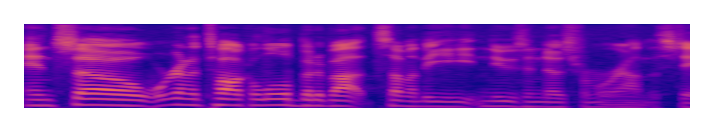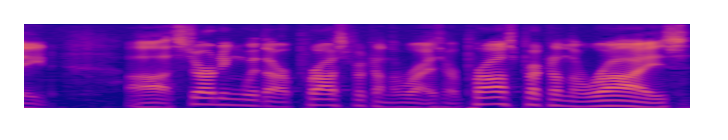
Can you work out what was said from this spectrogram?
and so we're going to talk a little bit about some of the news and notes from around the state. Uh, starting with our prospect on the rise. Our prospect on the rise.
